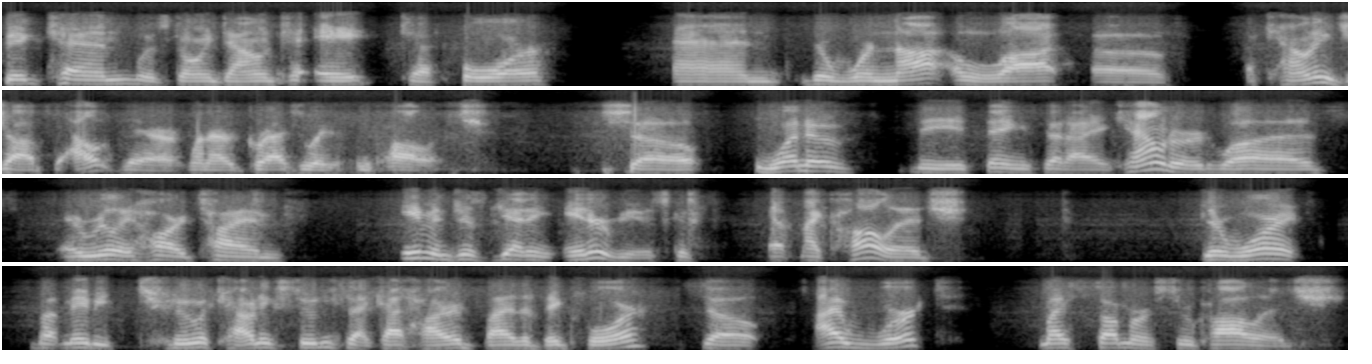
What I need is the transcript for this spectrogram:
Big Ten was going down to eight to four, and there were not a lot of accounting jobs out there when I graduated from college. So, one of the things that I encountered was a really hard time even just getting interviews because at my college there weren't but maybe two accounting students that got hired by the Big Four. So I worked my summers through college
